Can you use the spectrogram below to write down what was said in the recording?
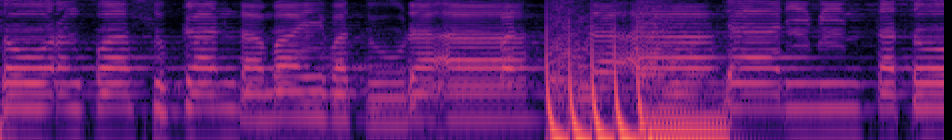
torang pasukan damai batu daa. Jadi minta to.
